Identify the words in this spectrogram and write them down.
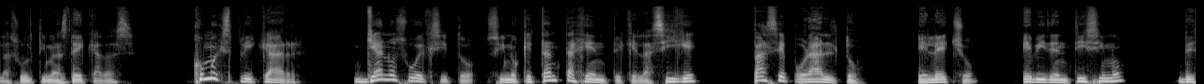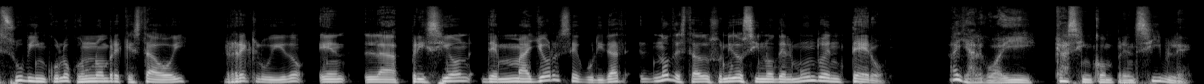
las últimas décadas. ¿Cómo explicar ya no su éxito, sino que tanta gente que la sigue pase por alto el hecho evidentísimo de su vínculo con un hombre que está hoy recluido en la prisión de mayor seguridad, no de Estados Unidos, sino del mundo entero. Hay algo ahí casi incomprensible.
